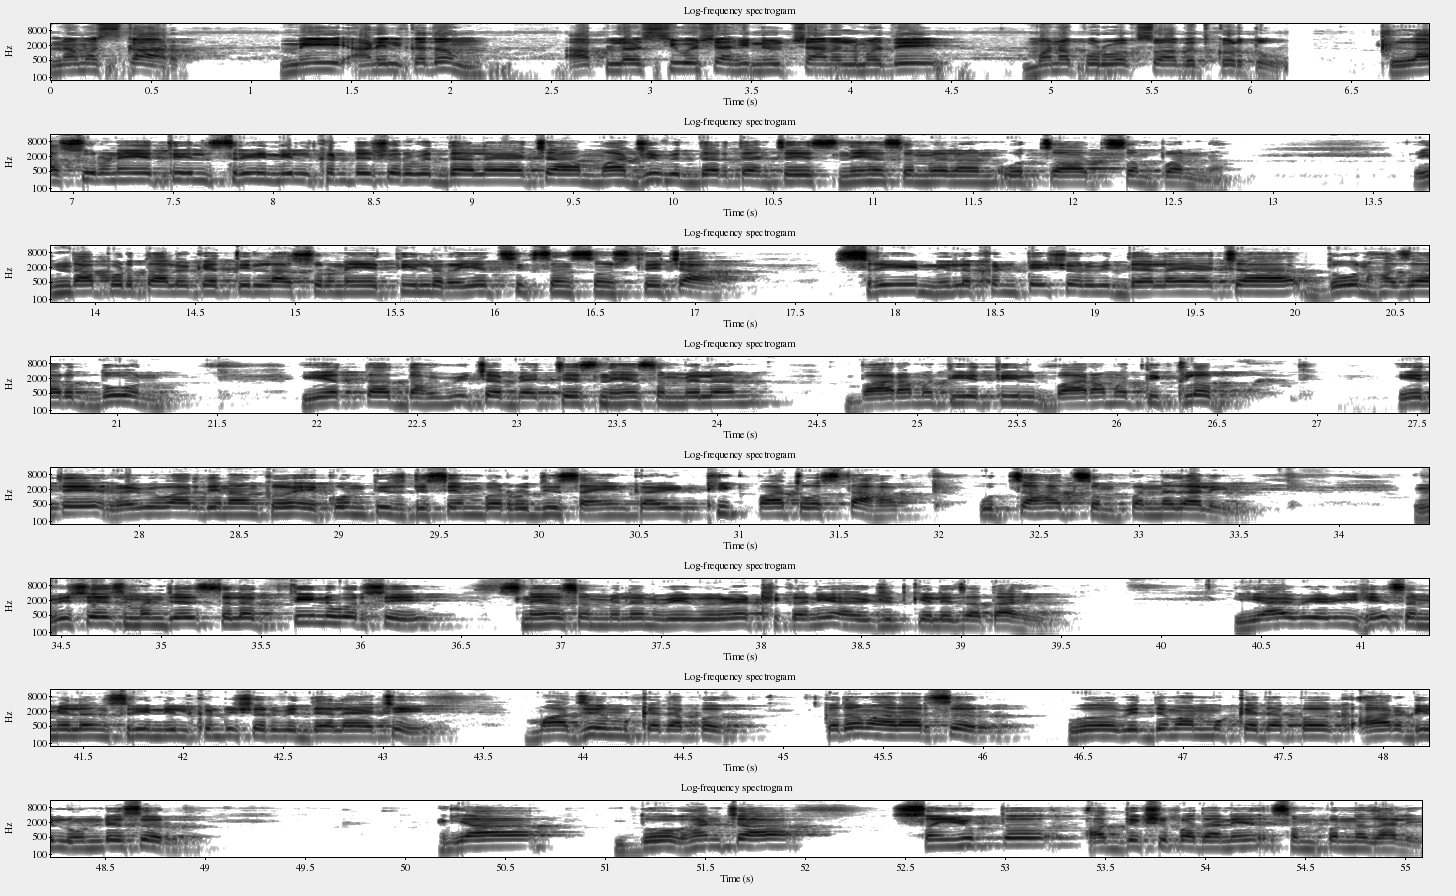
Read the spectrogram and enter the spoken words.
नमस्कार. मी अनिल कदम आपलं शिवशाही न्यूज चॅनलमध्ये मनपूर्वक स्वागत करतो. लासुर्णे येथील श्री नीलकंठेश्वर विद्यालयाच्या माजी विद्यार्थ्यांचे स्नेहसंमेलन उत्साहात संपन्न. इंदापूर तालुक्यातील लासुर्णे येथील रयत शिक्षण संस्थेच्या श्री नीलकंठेश्वर विद्यालयाच्या दोन हजार दोन इयत्ता दहावीच्या बॅचचे स्नेहसंमेलन बारामती येथील बारामती क्लब येथे रविवार दिनांक एकोणतीस डिसेंबर रोजी सायंकाळी ठीक पाच वाजता उत्साहात संपन्न झाले. विशेष म्हणजे सलग तीन वर्षे स्नेहसंमेलन वेगवेगळ्या ठिकाणी आयोजित केले जात आहे. यावेळी हे संमेलन श्री नीलकंठेश्वर विद्यालयाचे माजी मुख्याध्यापक कदम आर आर सर व विद्यमान मुख्याध्यापक आर डी लोंडे सर या दोघांच्या संयुक्त अध्यक्षपदाने संपन्न झाले.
